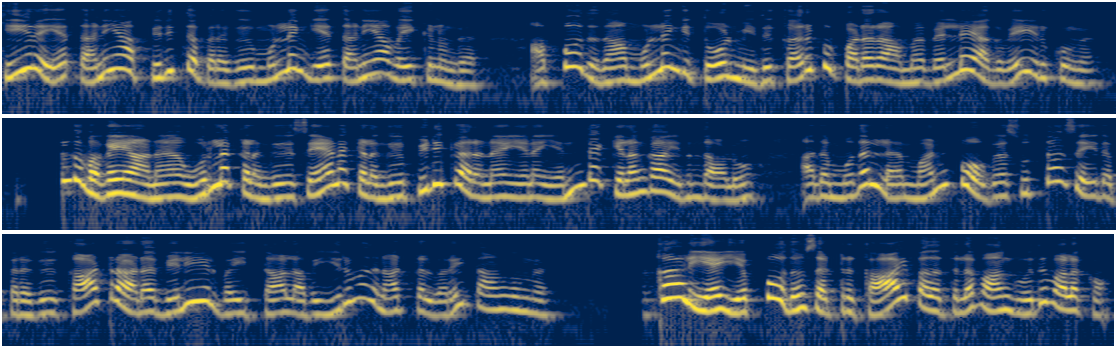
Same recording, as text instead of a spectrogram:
கீரையை தனியாக பிரித்த பிறகு முள்ளங்கியை தனியாக வைக்கணுங்க. அப்போது தான் முள்ளங்கி தோல் மீது கருப்பு படராமல் வெள்ளையாகவே இருக்குங்க. கிழங்கு வகையான உருளைக்கிழங்கு சேனக்கிழங்கு பிடிக்கரணை என எந்த கிழங்காக இருந்தாலும் அதை முதல்ல மண் போக சுத்தம் செய்த பிறகு காற்றாட வெளியில் வைத்தால் அவை இருபது நாட்கள் வரை தாங்குங்க. தக்காளியை எப்போதும் சற்று காய் பதத்தில் வாங்குவது வழக்கம்.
